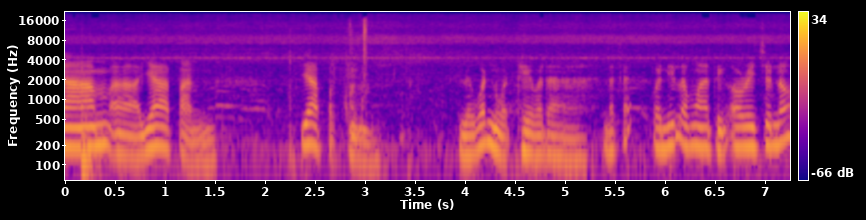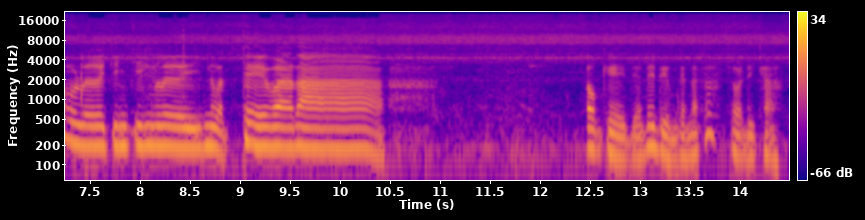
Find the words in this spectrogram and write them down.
น้ำอ่าหญ้าปั่นหญ้าปักกิ่ง หรือว่าหนวดเทวดานะคะ วันนี้เรามาถึงออริจินอลเลยจริง ๆ เลยหนวดเทวดา โอเค เดี๋ยวได้ดื่มกันนะคะ สวัสดีค่ะ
